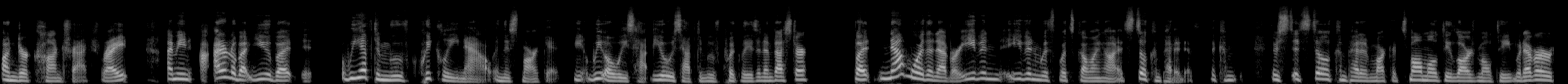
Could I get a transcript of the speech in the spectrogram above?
under contract right i mean i don't know about you but eh, we have to move quickly now in this market. You know, we always have. You always have to move quickly as an investor but now more than ever even even with what's going on it's still competitive. The com- there's it's still a competitive market small multi large multi whatever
